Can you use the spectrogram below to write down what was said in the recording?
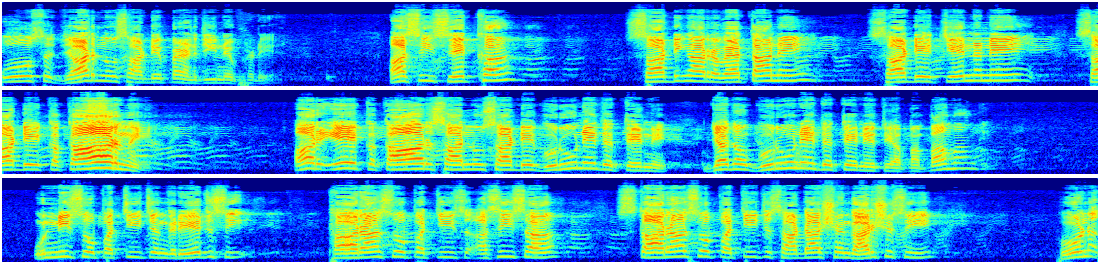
ਉਸ ਜੜ ਨੂੰ ਸਾਡੇ ਭੈਣ ਜੀ ਨੇ ਫੜਿਆ। ਅਸੀਂ ਸਿੱਖ ਹਾਂ ਸਾਡੀਆਂ ਰਵਾਇਤਾਂ ਨੇ, ਸਾਡੇ ਚਿੰਨ ਨੇ, ਸਾਡੇ ਕਕਾਰ ਨੇ। ਔਰ ਇਹ ਕਕਾਰ ਸਾਨੂੰ ਸਾਡੇ ਗੁਰੂ ਨੇ ਦਿੱਤੇ ਨੇ। ਜਦੋਂ ਗੁਰੂ ਨੇ ਦਿੱਤੇ ਨੇ ਤੇ ਆਪਾਂ ਪਾਵਾਂਗੇ। 1925 ਚ ਅੰਗਰੇਜ਼ ਸੀ 1825 ਚ ਅਸੀਂ ਸਾਂ 1725 ਚ ਸਾਡਾ ਸੰਘਰਸ਼ ਸੀ। ਹੁਣ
